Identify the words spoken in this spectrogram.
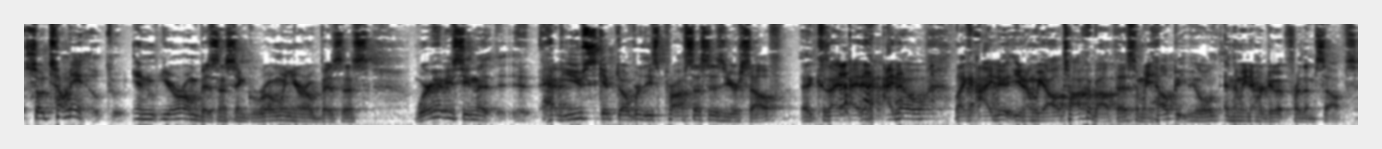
so tell me, in your own business and growing your own business, where have you seen that? Have you skipped over these processes yourself? Because uh, I, I, I, know, like I do, you know, we all talk about this and we help people, and then we never do it for themselves.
